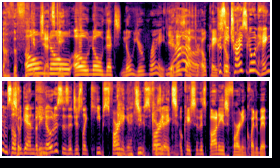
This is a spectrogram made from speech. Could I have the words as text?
oh the fucking oh jet no! ski. Oh no! That's no. You're right. Yeah. That is after. Okay, because so he tries to go and hang himself so- again, but he notices it just like keeps farting and keeps keeps 'cause farting. It's okay. So this body is farting quite a bit,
